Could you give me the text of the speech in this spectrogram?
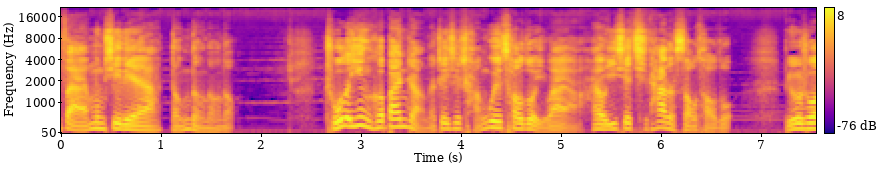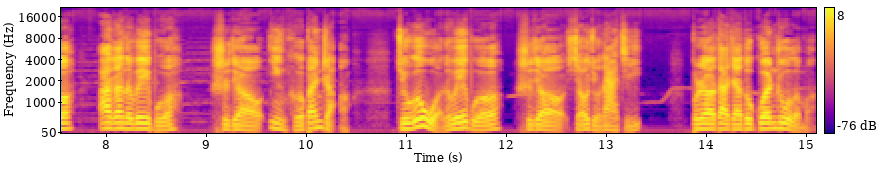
FM 系列啊，等等等等。除了硬核班长的这些常规操作以外啊，还有一些其他的骚操作，比如说阿甘的微博是叫“硬核班长”，九哥我的微博是叫“小九大吉”，不知道大家都关注了吗？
